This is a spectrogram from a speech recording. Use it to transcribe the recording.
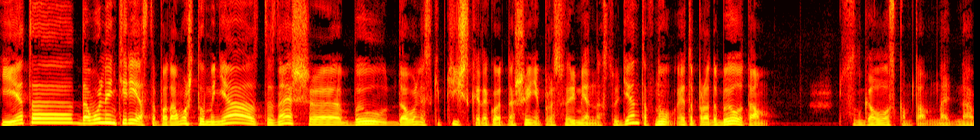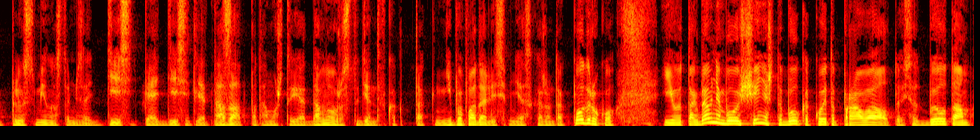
и это довольно интересно, потому что у меня, ты знаешь, э, был довольно скептическое такое отношение про современных студентов. Ну, это, правда, было там с отголоском там на, на плюс-минус, там, не знаю, 10, 5-10 лет назад, потому что я давно уже студентов как-то так не попадались мне, скажем так, под руку. И вот тогда у меня было ощущение, что был какой-то провал. То есть вот был там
